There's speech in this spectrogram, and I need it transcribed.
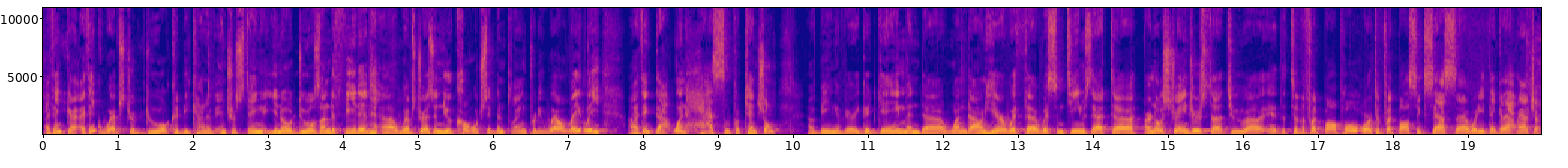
I think uh, I think Webster Deuel could be kind of interesting. You know, Deuel's undefeated. Uh, mm-hmm. Webster has a new coach. They've been playing pretty well lately. I think that one has some potential of being a very good game. And uh, one down here with uh, with some teams that uh, are no strangers to to, uh, to, the football poll or to football success. Uh, what do you think of that matchup?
